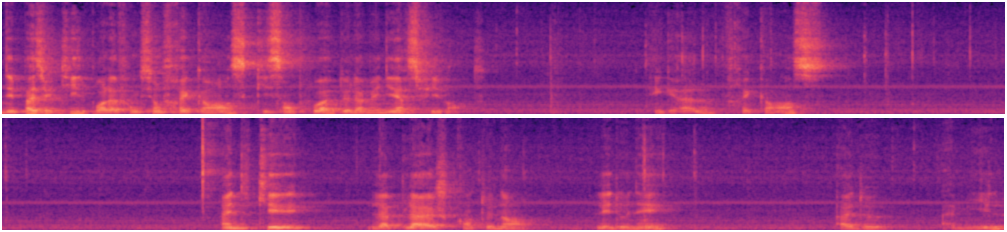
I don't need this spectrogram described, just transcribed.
n'est pas utile pour la fonction fréquence qui s'emploie de la manière suivante. Égale fréquence. Indiquer la plage contenant les données A2 à 1000.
